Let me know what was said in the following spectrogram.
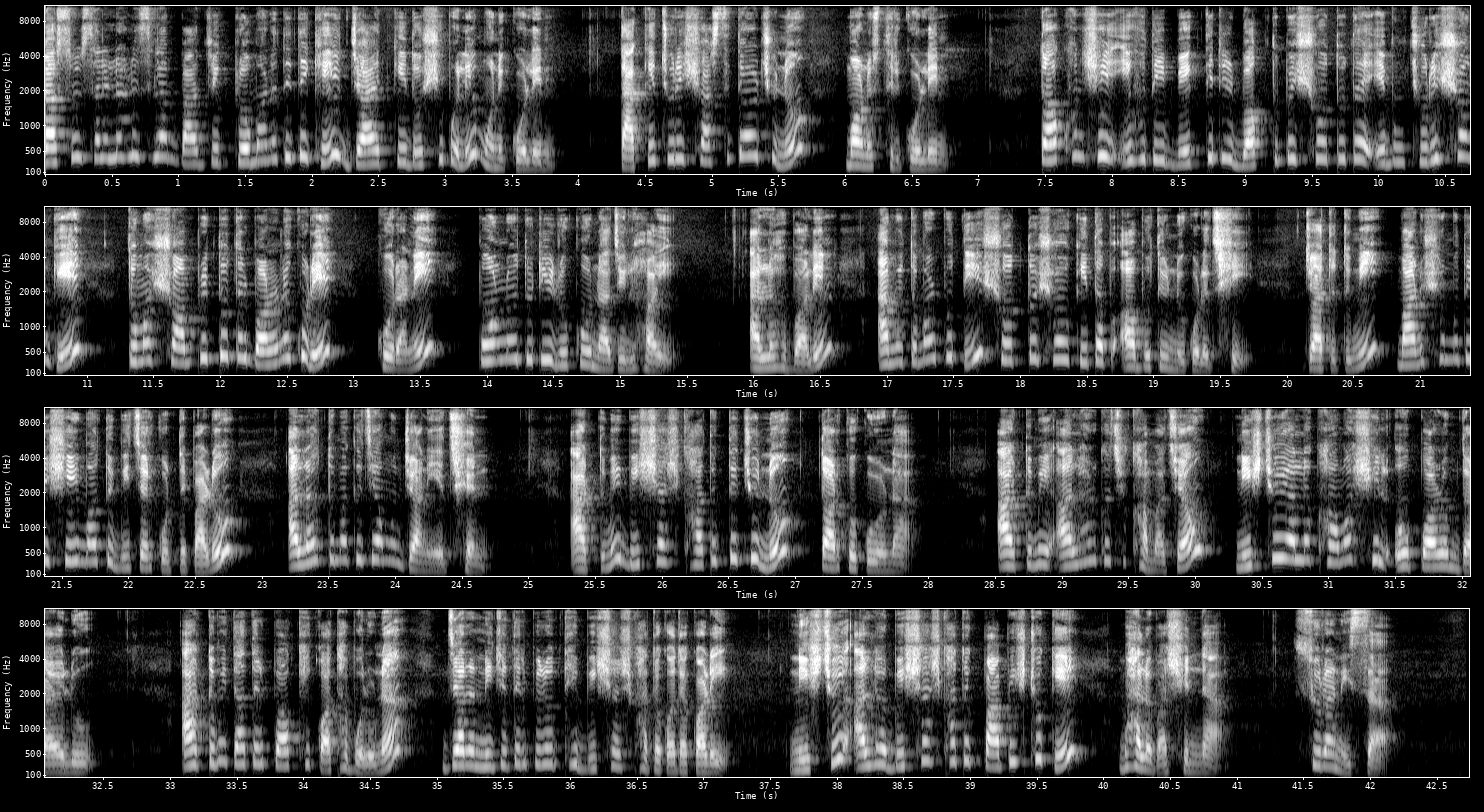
রাসুল সাল্লাহ ইসলাম বাহ্যিক প্রমাণাতি দেখে জায়েদকে দোষী বলে মনে করলেন। তাকে চুরির শাস্তি দেওয়ার জন্য মনস্থির করলেন। তখন সেই ইহুদি ব্যক্তিটির বক্তব্যের সত্যতা এবং চুরির সঙ্গে তোমার সম্পৃক্ততার বর্ণনা করে কোরআনে পূর্ণ দুটি রুকু নাজিল হয়। আল্লাহ বলেন, আমি তোমার প্রতি সত্য সহ কিতাব অবতীর্ণ করেছি, যাতে তুমি মানুষের মধ্যে সেই মতো বিচার করতে পারো। আল্লাহ তোমাকে যেমন জানিয়েছেন। আর তুমি বিশ্বাসঘাতকদের জন্য তর্ক করো না। আর তুমি আল্লাহর কাছে ক্ষমা চাও, নিশ্চয়ই আল্লাহ ক্ষমাশীল ও পরম দয়ালু। আর তুমি তাদের পক্ষে কথা বলো না, যারা নিজেদের বিরুদ্ধে বিশ্বাসঘাতকতা করে। নিশ্চয়ই আল্লাহ বিশ্বাসঘাতক পাপিষ্ঠকে ভালোবাসেন না। সুরানিসা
